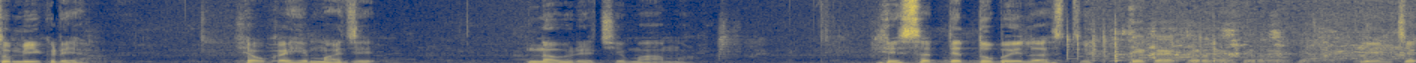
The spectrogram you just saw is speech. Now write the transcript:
तुम्ही इकडे या. हे का हे माझे नवऱ्याचे मामा. हे सध्या दुबईला असते ते काय करतात? यांचे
